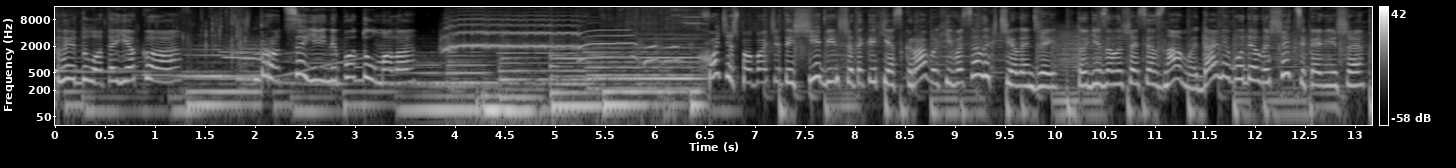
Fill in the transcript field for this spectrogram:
Гидота яка. Про це я й не подумала. Хочеш побачити ще більше таких яскравих і веселих челенджей? Тоді залишайся з нами. Далі буде лише цікавіше.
